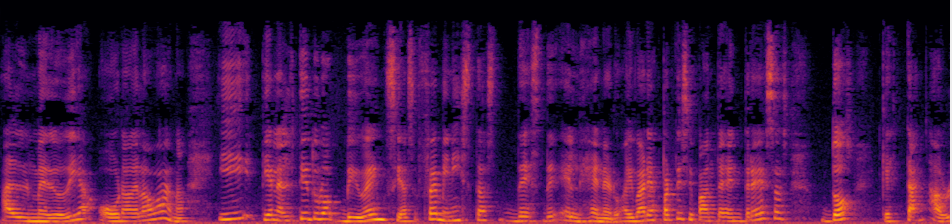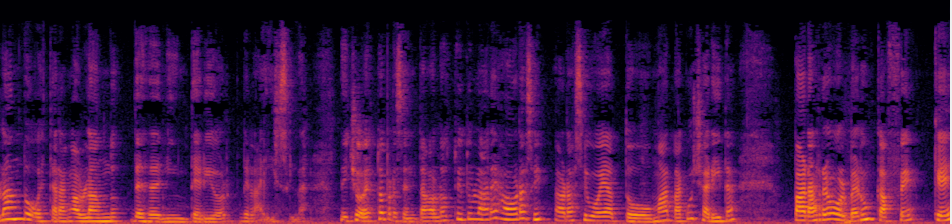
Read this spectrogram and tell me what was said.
al mediodía hora de La Habana y tiene el título Vivencias feministas desde el género. Hay varias participantes, entre esas dos que están hablando o estarán hablando desde el interior de la isla. Dicho esto, presentados los titulares, ahora sí, ahora sí voy a tomar la cucharita para revolver un café que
